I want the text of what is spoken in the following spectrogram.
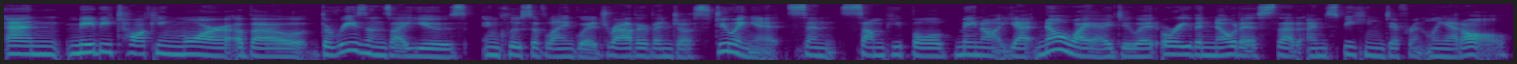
And maybe talking more about the reasons I use inclusive language rather than just doing it, since some people may not yet know why I do it or even notice that I'm speaking differently at all.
